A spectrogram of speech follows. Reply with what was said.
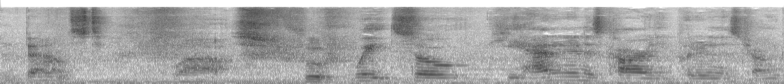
and bounced Wow. Oof. Wait, so he had it in his car and he put it in his trunk?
